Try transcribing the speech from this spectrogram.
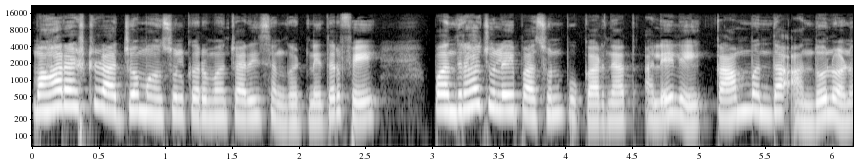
महाराष्ट्र राज्य महसूल कर्मचारी संघटनेतर्फे पंधरा जुलैपासून पुकारण्यात आलेले काम बंद आंदोलन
